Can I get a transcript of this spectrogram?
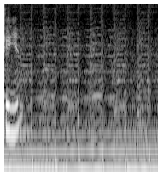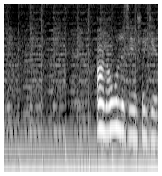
Чи ні? А, на вулиці що є.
